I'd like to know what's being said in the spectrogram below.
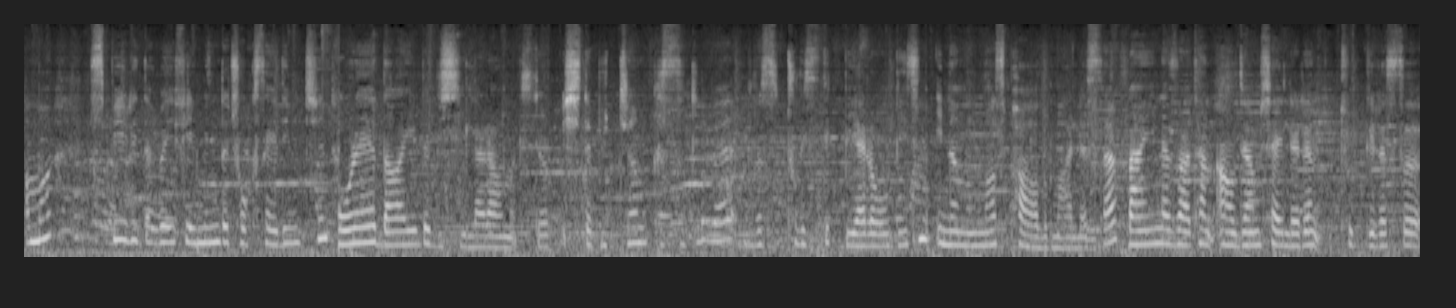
Ama Spirit Away filmini de çok sevdiğim için oraya dair de bir şeyler almak istiyorum. İşte bütçem kısıtlı ve burası turistik bir yer olduğu için inanılmaz pahalı maalesef. Ben yine zaten alacağım şeylerin Türk lirası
